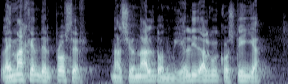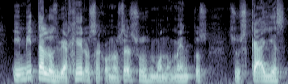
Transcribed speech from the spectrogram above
la imagen del prócer nacional don Miguel Hidalgo y Costilla, invita a los viajeros a conocer sus monumentos, sus calles,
